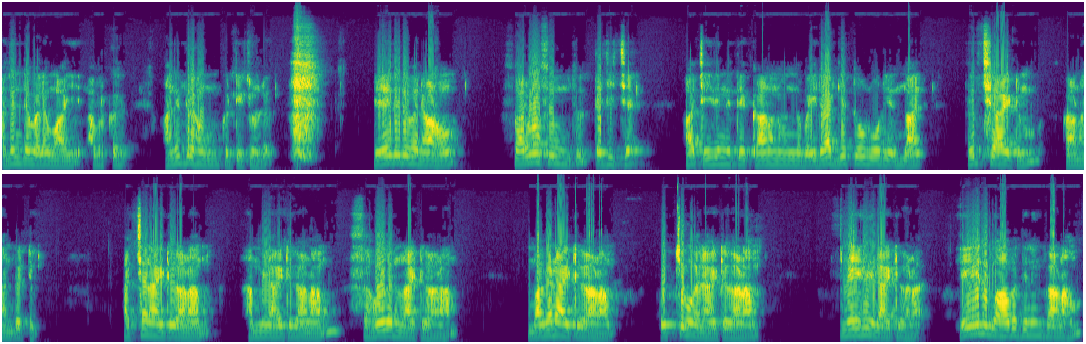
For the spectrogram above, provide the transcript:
അതിന്റെ ഫലമായി അവർക്ക് അനുഗ്രഹവും കിട്ടിയിട്ടുണ്ട്. ഏതൊരുവനാണോ സർവസ്വം ത്യജിച്ച് ആ ചൈതന്യത്തെ കാണണമെന്ന് വൈരാഗ്യത്തോടുകൂടി എന്നാൽ തീർച്ചയായിട്ടും കാണാൻ പറ്റും. അച്ഛനായിട്ട് കാണാം അമ്മയായിട്ട് കാണാം സഹോദരനായിട്ട് കാണാം മകനായിട്ട് കാണാം കൊച്ചുമകനായിട്ട് കാണാം സ്നേഹിതനായിട്ട് കാണാം. ഏത് ഭാവത്തിലും കാണാം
